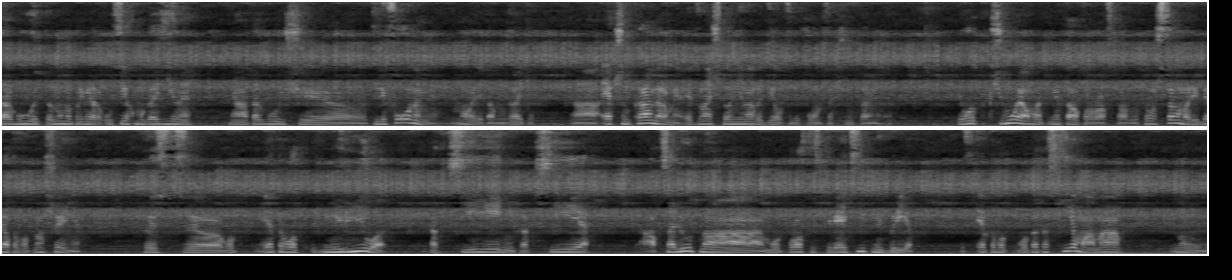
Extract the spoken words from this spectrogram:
торгуют, ну, например, у всех магазины, торгующие э, телефонами, ну, или там, называйте, экшн-камерами, это значит, что не надо делать телефон с экшн-камерой. И вот к чему я вам эту метафору рассказываю. То же самое, ребята, в отношениях. То есть, э, вот это вот мерило, как все, не как все, абсолютно вот просто стереотипный бред. То есть это вот, вот эта схема, она, ну,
